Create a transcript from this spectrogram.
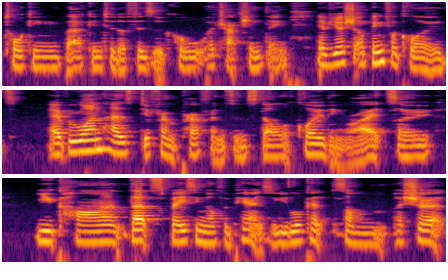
talking back into the physical attraction thing. If you're shopping for clothes, everyone has different preference and style of clothing, right? So you can't, that's basing off appearance. You look at some, a shirt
